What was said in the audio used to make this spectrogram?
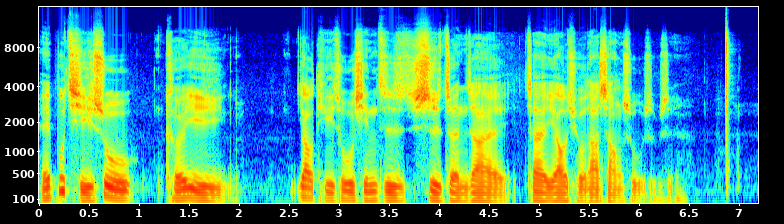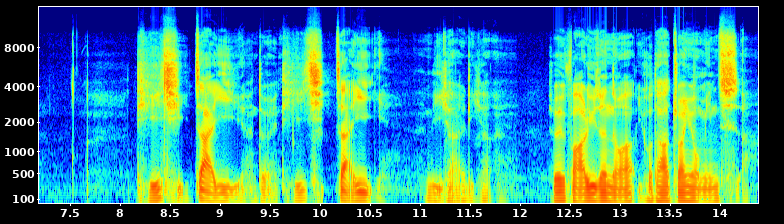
诶，不起诉可以要提出新制事证，再再要求他上诉，是不是？提起再议，对，提起再议，厉害厉害！所以法律真的有有它专有名词啊。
